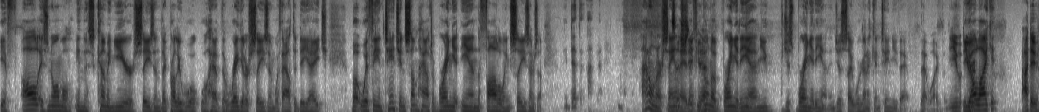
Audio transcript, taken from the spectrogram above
if all is normal in this coming year season, they probably will, will have the regular season without the DH, but with the intention somehow to bring it in the following season or something. That, I, don't understand that. If you're interesting, going to bring it in, you just bring it in and just say we're going to continue that that way. But You, do y'all like it? I do.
